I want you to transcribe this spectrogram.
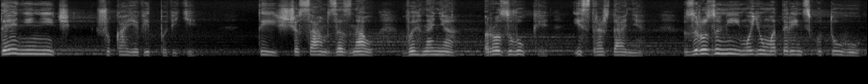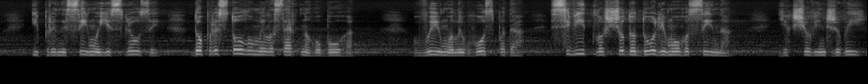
день і ніч шукає відповіді. Ти, що сам зазнав вигнання, розлуки і страждання, зрозумій мою материнську тугу і принеси мої сльози до престолу милосердного Бога. Вимолив Господа світло щодо долі мого сина. Якщо він живий,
